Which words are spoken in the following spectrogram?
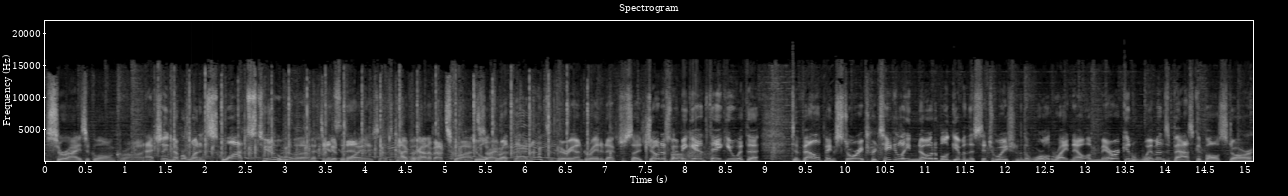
Sir Isaac Lowenkron. Actually, number one in squats too. Uh, That's a good point. So I forgot about squats. Dual Sorry threat thing. I know it's a very underrated exercise. Jonas, we begin. Thank you with a developing story, particularly notable given the situation in the world right now. American women's basketball star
